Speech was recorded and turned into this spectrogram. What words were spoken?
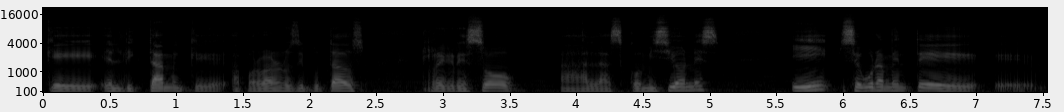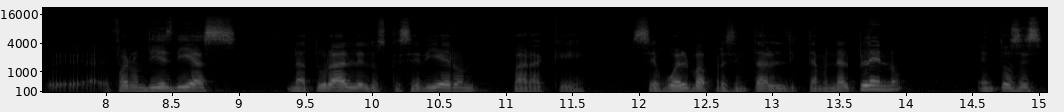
que el dictamen que aprobaron los diputados regresó a las comisiones y seguramente eh, fueron 10 días naturales los que se dieron para que se vuelva a presentar el dictamen al Pleno. Entonces,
